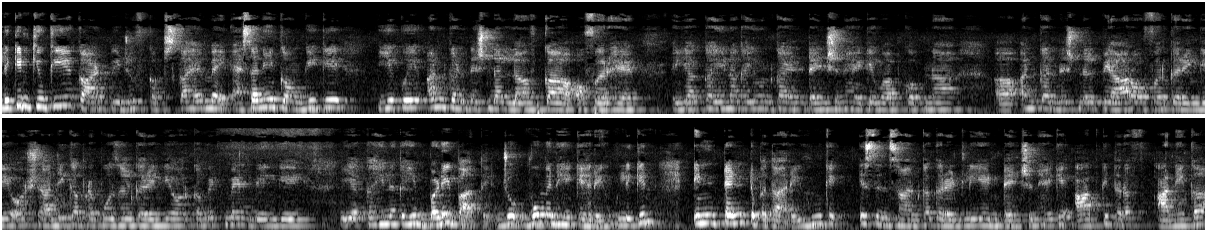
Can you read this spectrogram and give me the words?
लेकिन क्योंकि ये कार्ड पेज ऑफ़ कप्स का है, मैं ऐसा नहीं कहूँगी कि ये कोई अनकंडीशनल लव का ऑफ़र है, या कहीं ना कहीं उनका इंटेंशन है कि वो आपको अपना अनकंडीशनल प्यार ऑफ़र करेंगे और शादी का प्रपोजल करेंगे और कमिटमेंट देंगे या कहीं ना कहीं बड़ी बात, जो वो मैं नहीं कह रही हूँ, लेकिन इंटेंट बता रही हूँ कि इस इंसान का करेंटली ये इंटेंशन है कि आपकी तरफ़ आने का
